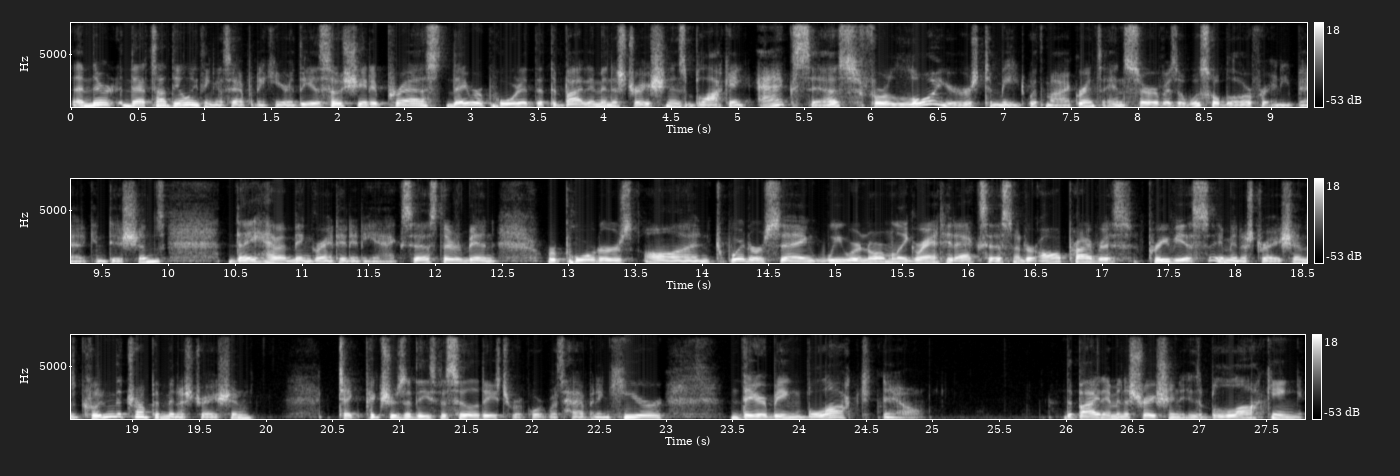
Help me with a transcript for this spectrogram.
And that's not the only thing that's happening here. The Associated Press, they reported that the Biden administration is blocking access for lawyers to meet with migrants and serve as a whistleblower for any bad conditions. They haven't been granted any access. There have been reporters on Twitter saying we were normally granted access under all previous, administrations, including the Trump administration, take pictures of these facilities to report what's happening here. They are being blocked now the Biden administration is blocking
